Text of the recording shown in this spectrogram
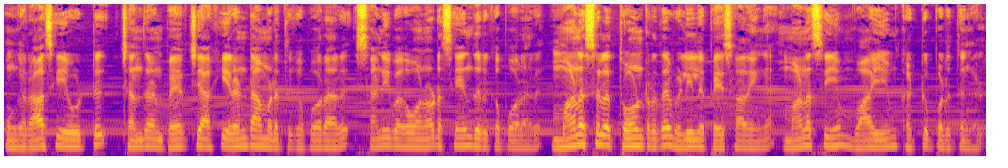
உங்க ராசியை விட்டு சந்திரன் பயிற்சியாகி இரண்டாம் இடத்துக்கு போறாரு. சனி பகவானோட சேர்ந்து இருக்க போறாரு. மனசுல தோன்றத வெளியில பேசாதீங்க. மனசையும் வாயையும் கட்டுப்படுத்துங்கள்.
